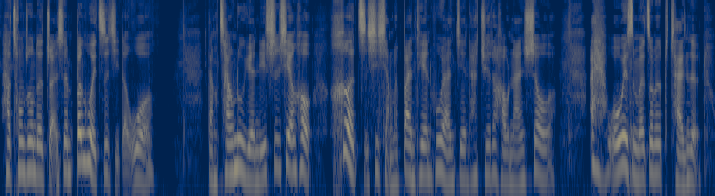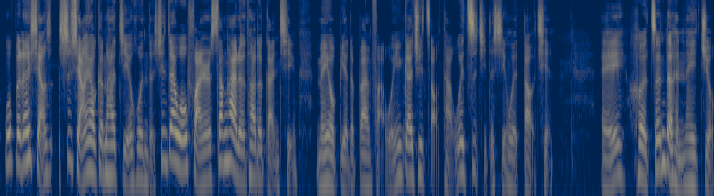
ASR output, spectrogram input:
他匆匆的转身奔回自己的窝。当苍鹭远离视线后，鹤仔细想了半天，忽然间他觉得好难受哦。哎呀，我为什么这么残忍？我本来想是想要跟他结婚的，现在我反而伤害了他的感情。没有别的办法，我应该去找他，为自己的行为道歉。哎，鹤真的很内疚，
